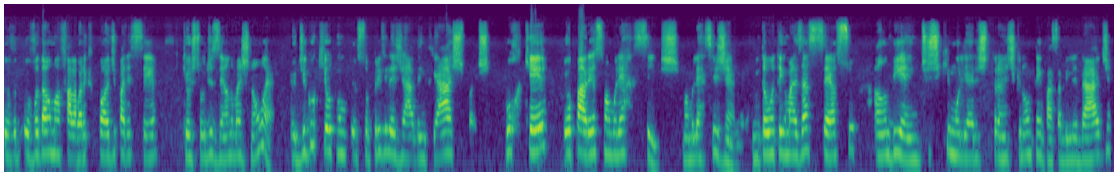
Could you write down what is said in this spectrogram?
eu, eu vou dar uma fala agora que pode parecer que eu estou dizendo, mas não é. Eu digo que eu, eu sou privilegiada, entre aspas, porque eu pareço uma mulher cis, uma mulher cisgênera. Então eu tenho mais acesso a ambientes que mulheres trans que não têm passabilidade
